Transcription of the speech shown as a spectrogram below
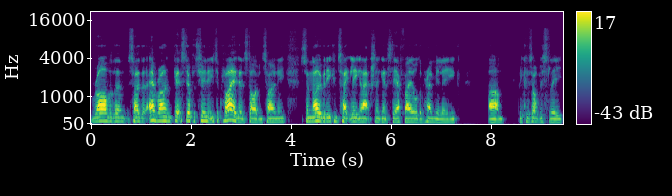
rather than so that everyone gets the opportunity to play against Ivan Toney, so nobody can take legal action against the FA or the Premier League, um, because obviously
